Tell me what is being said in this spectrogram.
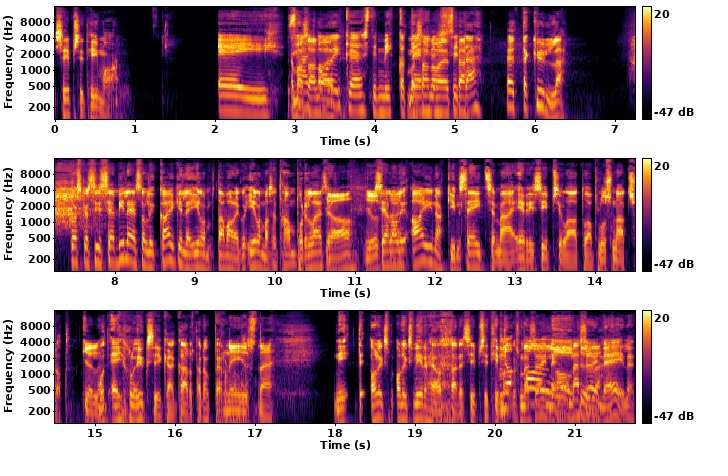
sipsit himaan? Ei. Ja Sä mä et sanoin, että- oikeasti Mikko Mä tehnyt sanoin, että, sitä. että kyllä. Koska siis siellä bileissä oli kaikille ilma, tavallaan kuin ilmaiset hampurilaiset. Joo, just Siellä näin. oli ainakin seitsemää eri sipsilaatua plus nachot. Mutta ei ollut yksikään kartanoperunaa. Niin just näin. Niin, te, oliks, oliks virhe ottaa ne sipsit himaan? No koska mä söin, ne, oli. mä söin Kyllä. ne eilen.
